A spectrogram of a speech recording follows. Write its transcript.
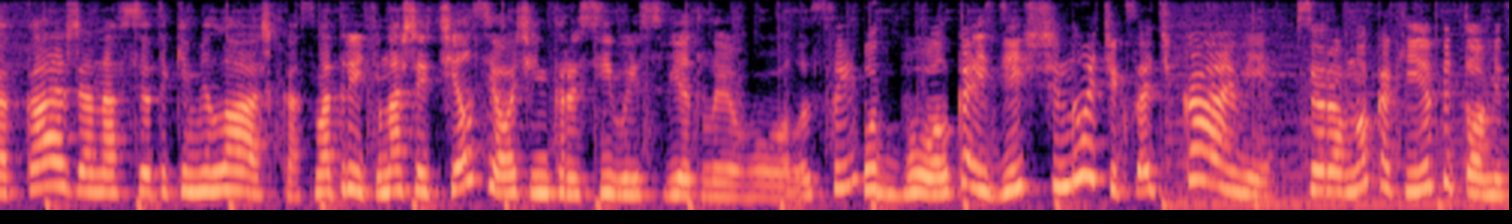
Какая же она все-таки милашка. Смотрите, у нашей Челси очень красивые светлые волосы, футболка и здесь щеночек с очками. Все равно, как ее питомец.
